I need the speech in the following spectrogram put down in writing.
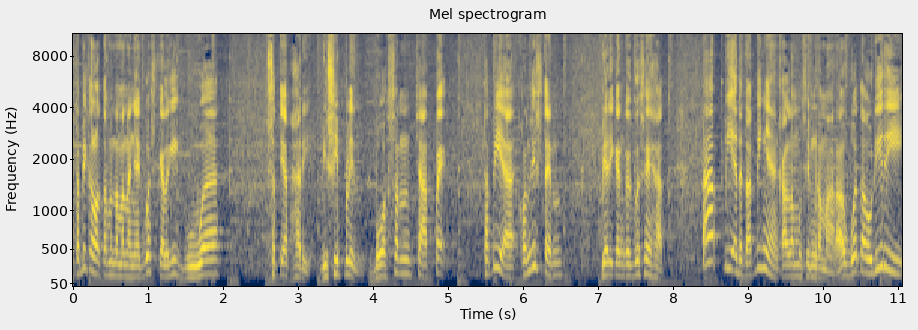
Tapi kalau teman-teman nanya gue sekali lagi gue setiap hari disiplin, bosen, capek, tapi ya konsisten. Biar ikan gue sehat. Tapi ada tapinya kalau musim kemarau gue tahu diri.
